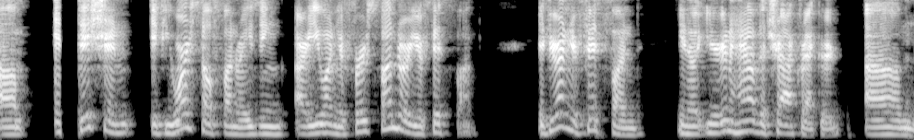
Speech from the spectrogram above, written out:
Um, in addition, if you are self fundraising, are you on your first fund or your fifth fund? If you're on your fifth fund, you know you're going to have the track record, um, hmm.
